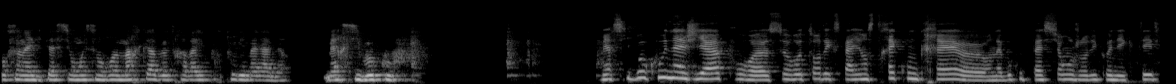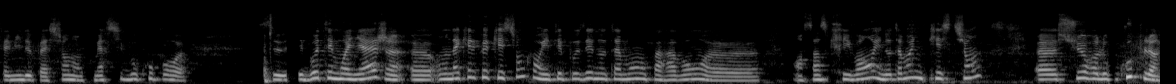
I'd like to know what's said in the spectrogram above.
pour son invitation et son remarquable travail pour tous les malades. Merci beaucoup. Merci beaucoup Nagia pour euh, ce retour d'expérience très concret. Euh, on a beaucoup de patients aujourd'hui connectés, de familles de patients, donc merci beaucoup pour euh, ces beaux témoignages. on a quelques questions qui ont été posées notamment auparavant en s'inscrivant, et notamment une question sur le couple.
